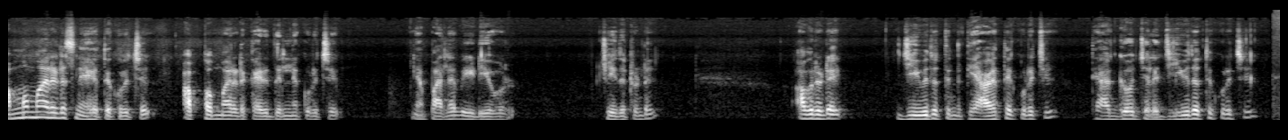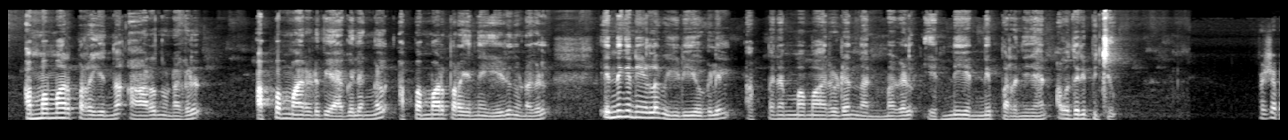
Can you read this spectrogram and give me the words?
അമ്മമാരുടെ സ്നേഹത്തെക്കുറിച്ച് അപ്പന്മാരുടെ കരുതലിനെക്കുറിച്ച് ഞാൻ പല വീഡിയോകൾ ചെയ്തിട്ടുണ്ട്. അവരുടെ ജീവിതത്തിന്റെ ത്യാഗത്തെക്കുറിച്ച് ത്യാഗോജ്ജല ജീവിതത്തെക്കുറിച്ച്. അമ്മമാർ പറയുന്ന ആറ് നുണകൾ അപ്പന്മാരുടെ വ്യാകുലങ്ങൾ അപ്പന്മാർ പറയുന്ന ഏഴ് നുണകൾ എന്നിങ്ങനെയുള്ള വീഡിയോകളിൽ അപ്പനമ്മമാരുടെ നന്മകൾ എണ്ണി എണ്ണി പറഞ്ഞ് ഞാൻ അവതരിപ്പിച്ചു. പക്ഷെ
